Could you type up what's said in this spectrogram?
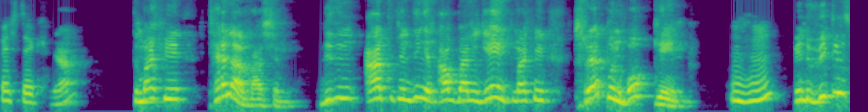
richtig. Ja? Zum Beispiel Teller waschen. Diesen artigen Dingen, auch beim Gehen, zum Beispiel Treppen hochgehen. Mhm. Wenn du wirklich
